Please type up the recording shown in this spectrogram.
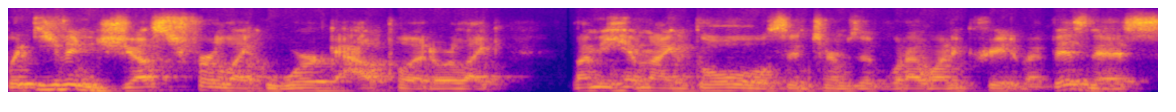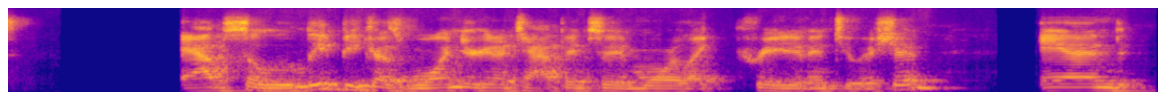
but even just for like work output or like let me hit my goals in terms of what I want to create in my business, absolutely because one you're going to tap into more like creative intuition and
